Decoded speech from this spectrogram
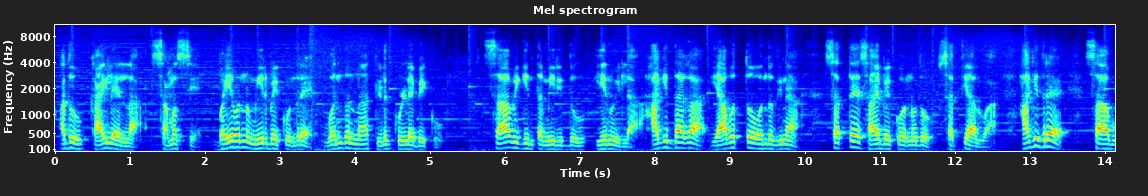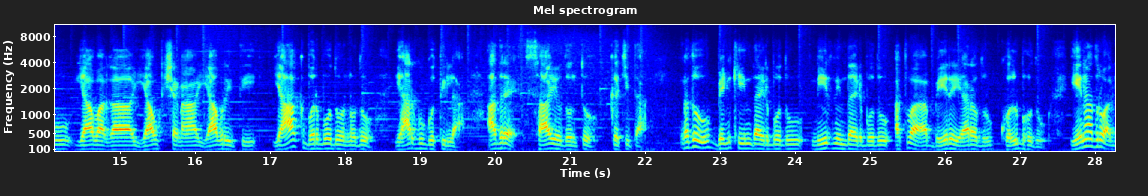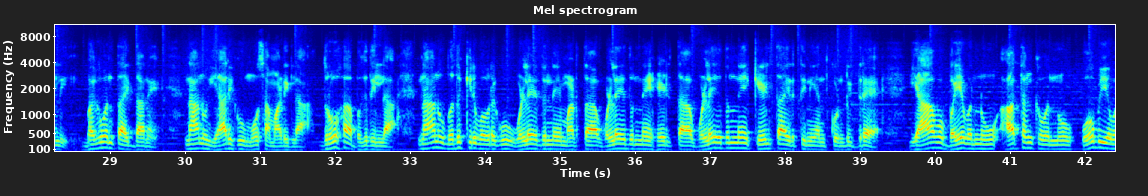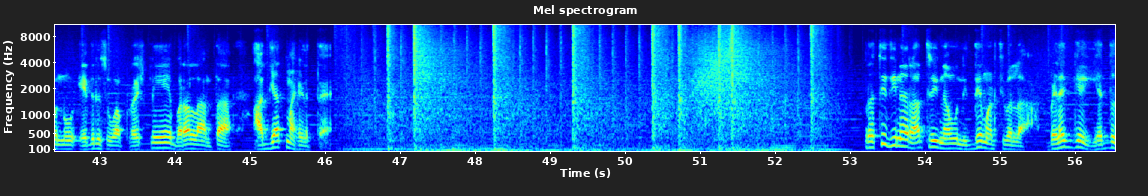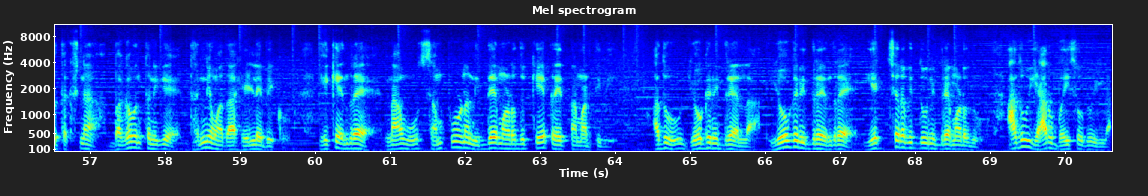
ಅದು ಕಾಯಿಲೆ ಅಲ್ಲ, ಸಮಸ್ಯೆ. ಭಯವನ್ನು ಮೀರಬೇಕು ಅಂದರೆ ಒಂದನ್ನು ತಿಳಿದುಕೊಳ್ಳೇಬೇಕು. ಸಾವಿಗಿಂತ ಮೀರಿದ್ದು ಏನೂ ಇಲ್ಲ. ಹಾಗಿದ್ದಾಗ ಯಾವತ್ತೋ ಒಂದು ದಿನ ಸತ್ತೇ ಸಾಯಬೇಕು ಅನ್ನೋದು ಸತ್ಯ ಅಲ್ವಾ? ಹಾಗಿದ್ರೆ ಸಾವು ಯಾವಾಗ, ಯಾವ ಕ್ಷಣ, ಯಾವ ರೀತಿ, ಯಾಕೆ ಬರ್ಬೋದು ಅನ್ನೋದು ಯಾರಿಗೂ ಗೊತ್ತಿಲ್ಲ. ಆದರೆ ಸಾಯೋದಂತೂ ಖಚಿತ. ಅದು ಬೆಂಕಿಯಿಂದ ಇರ್ಬೋದು, ನೀರಿನಿಂದ ಇರ್ಬೋದು ಅಥವಾ ಬೇರೆ ಯಾರಾದರೂ ಕೊಲ್ಬಹುದು. ಏನಾದರೂ ಆಗಲಿ, ಭಗವಂತ ಇದ್ದಾನೆ. ನಾನು ಯಾರಿಗೂ ಮೋಸ ಮಾಡಿಲ್ಲ, ದ್ರೋಹ ಬಗದಿಲ್ಲ. ನಾನು ಬದುಕಿರುವವರೆಗೂ ಒಳ್ಳೆಯದನ್ನೇ ಮಾಡ್ತಾ, ಒಳ್ಳೆಯದನ್ನೇ ಹೇಳ್ತಾ, ಒಳ್ಳೆಯದನ್ನೇ ಕೇಳ್ತಾ ಇರ್ತೀನಿ ಅಂದ್ಕೊಂಡಿದ್ರೆ, ಯಾವ ಭಯವನ್ನು, ಆತಂಕವನ್ನು, ಫೋಬಿಯವನ್ನು ಎದುರಿಸುವ ಪ್ರಶ್ನೆಯೇ ಬರಲ್ಲ ಅಂತ ಆಧ್ಯಾತ್ಮ ಹೇಳುತ್ತೆ. ಪ್ರತಿದಿನ ರಾತ್ರಿ ನಾವು ನಿದ್ದೆ ಮಾಡ್ತೀವಲ್ಲ, ಬೆಳಗ್ಗೆ ಎದ್ದ ತಕ್ಷಣ ಭಗವಂತನಿಗೆ ಧನ್ಯವಾದ ಹೇಳಲೇಬೇಕು. ಏಕೆ ಅಂದರೆ ನಾವು ಸಂಪೂರ್ಣ ನಿದ್ದೆ ಮಾಡೋದಕ್ಕೆ ಪ್ರಯತ್ನ ಮಾಡ್ತೀವಿ. ಅದು ಯೋಗ ನಿದ್ರೆ ಅಲ್ಲ. ಯೋಗ ನಿದ್ರೆ ಅಂದರೆ ಎಚ್ಚರವಿದ್ದು ನಿದ್ರೆ ಮಾಡೋದು. ಅದು ಯಾರು ಬಯಸೋದು ಇಲ್ಲ.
